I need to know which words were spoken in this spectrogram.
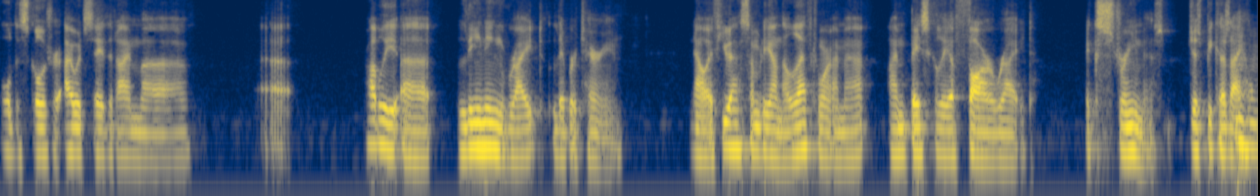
full disclosure i would say that i'm uh, uh probably a leaning right libertarian. Now, if you ask somebody on the left where I'm at, I'm basically a far right extremist just because I mm-hmm.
